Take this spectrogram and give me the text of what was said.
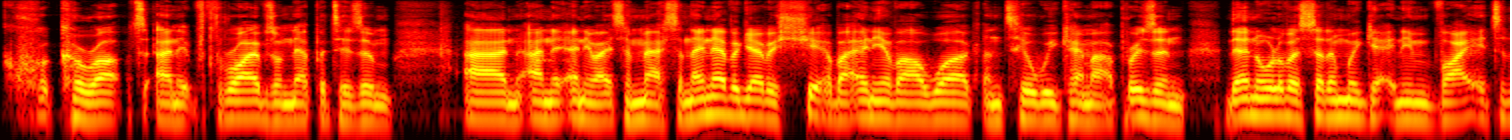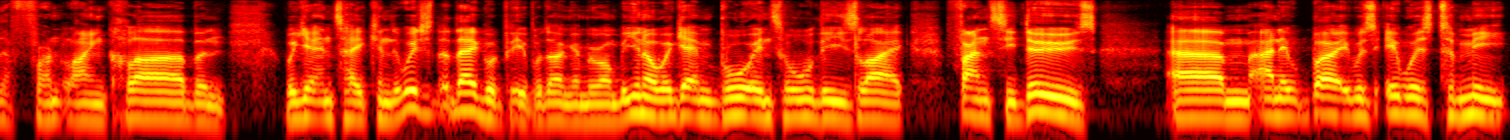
corrupt and it thrives on nepotism and and anyway it's a mess. And they never gave a shit about any of our work until we came out of prison. Then all of a sudden we're getting invited to the frontline club and we're getting taken to, which they're good people don't get me wrong but you know we're getting brought into all these like fancy dues um and it but it was it was to meet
